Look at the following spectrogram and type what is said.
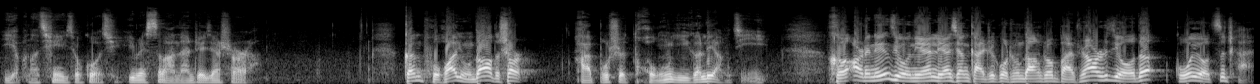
也不能轻易就过去，因为司马南这件事儿啊。跟普华永道的事儿还不是同一个量级，和二零零九年联想改制过程当中百分之二十九的国有资产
